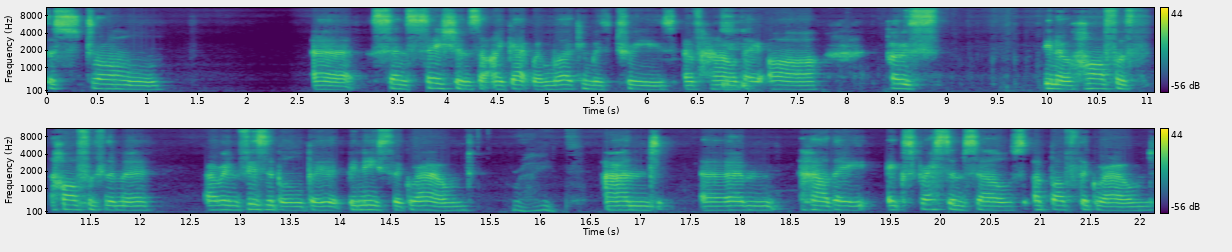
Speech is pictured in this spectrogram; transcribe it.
the strong uh, sensations that I get when working with trees of how they are both, you know, half of half of them are are invisible beneath the ground, right, and um, how they express themselves above the ground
